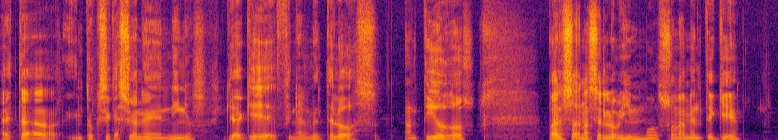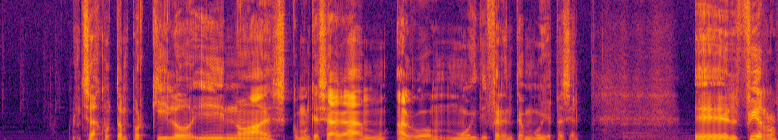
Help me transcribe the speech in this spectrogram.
a estas intoxicaciones en niños, ya que finalmente los antídotos pasan a hacer lo mismo, solamente que se ajustan por kilo y no es como que se haga algo muy diferente, muy especial. El fierro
